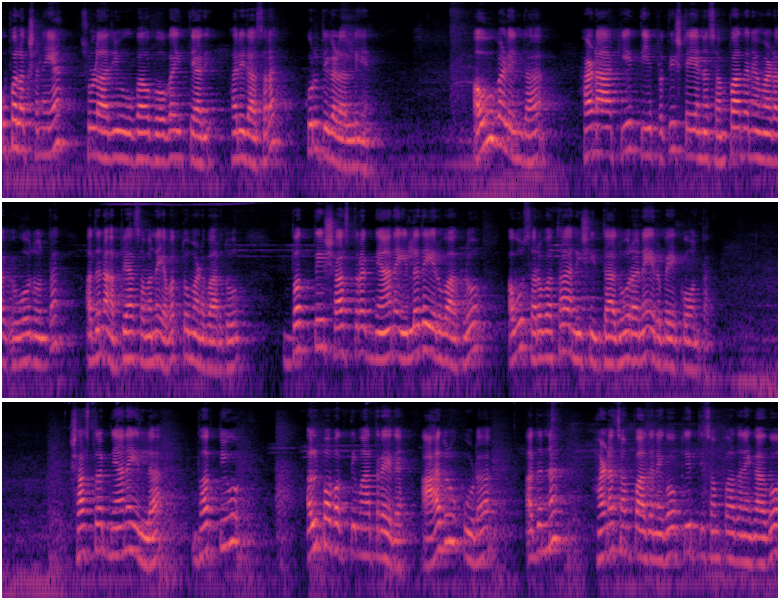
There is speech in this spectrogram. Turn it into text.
ಉಪಲಕ್ಷಣೆಯ ಸುಳ್ಳಾದಿ ಉಪಭೋಗ ಇತ್ಯಾದಿ ಹರಿದಾಸರ ಕೃತಿಗಳಲ್ಲಿ. ಅವುಗಳಿಂದ ಹಣ, ಕೀರ್ತಿ, ಪ್ರತಿಷ್ಠೆಯನ್ನು ಸಂಪಾದನೆ ಮಾಡಬಹುದು ಅಂತ ಅದನ್ನು ಅಭ್ಯಾಸವನ್ನು ಯಾವತ್ತೂ ಮಾಡಬಾರ್ದು. ಭಕ್ತಿ, ಶಾಸ್ತ್ರ, ಜ್ಞಾನ ಇಲ್ಲದೇ ಇರುವಾಗಲೂ ಅವು ಸರ್ವಥಾ ನಿಷಿದ್ಧ, ದೂರನೇ ಇರಬೇಕು ಅಂತ. ಶಾಸ್ತ್ರಜ್ಞಾನ ಇಲ್ಲ, ಭಕ್ತಿಯು ಅಲ್ಪ ಭಕ್ತಿ ಮಾತ್ರ ಇದೆ. ಆದರೂ ಕೂಡ ಅದನ್ನು ಹಣ ಸಂಪಾದನೆಗೋ, ಕೀರ್ತಿ ಸಂಪಾದನೆಗಾಗೋ,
